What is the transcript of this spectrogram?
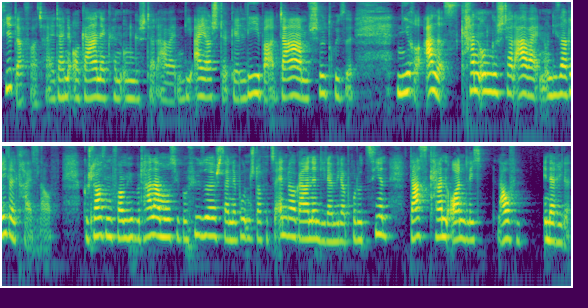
Vierter Vorteil, deine Organe können ungestört arbeiten. Die Eierstöcke, Leber, Darm, Schilddrüse, Niere, alles kann ungestört arbeiten. Und dieser Regelkreislauf, geschlossen vom Hypothalamus, hypophysisch, seine Botenstoffe zu Endorganen, die dann wieder produzieren, das kann ordentlich laufen, in der Regel.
